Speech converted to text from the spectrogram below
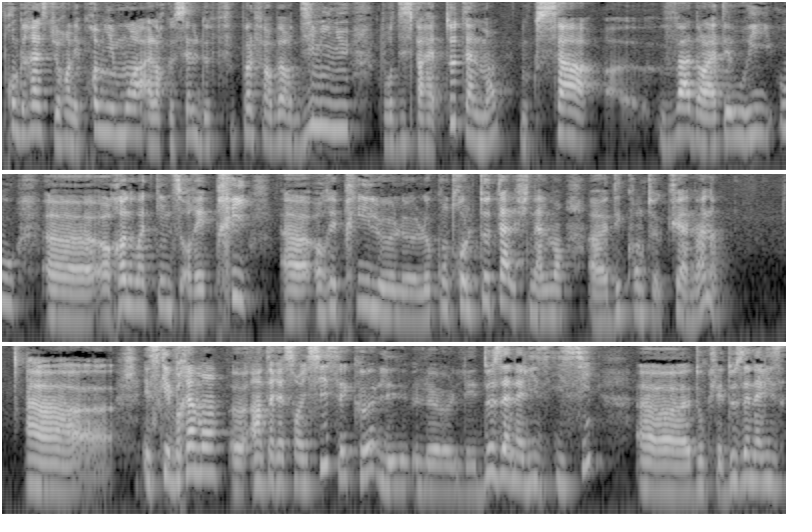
progresse durant les premiers mois alors que celle de Paul Ferber diminue pour disparaître totalement. Donc ça euh, va dans la théorie où Ron Watkins aurait pris euh, le, contrôle total finalement euh, des comptes QAnon. Euh, et ce qui est vraiment intéressant ici, c'est que les, deux analyses ici, donc les deux analyses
